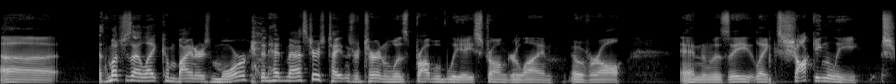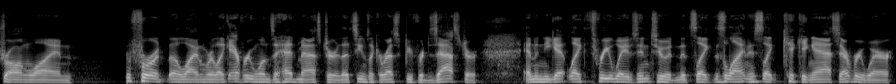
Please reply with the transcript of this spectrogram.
uh, as much as I like combiners more than Headmasters, Titans Return was probably a stronger line overall. and it was a like shockingly strong line for a, a line where like everyone's a headmaster. That seems like a recipe for disaster. And then you get like three waves into it, and it's like this line is like kicking ass everywhere.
